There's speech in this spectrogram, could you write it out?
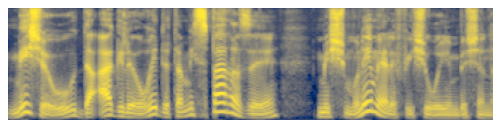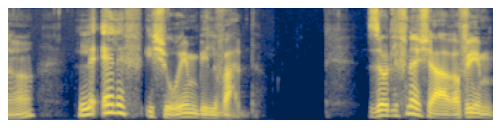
מישהו דאג להוריד את המספר הזה מ-80 אלף אישורים בשנה לאלף אישורים בלבד. זה עוד לפני שהערבים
